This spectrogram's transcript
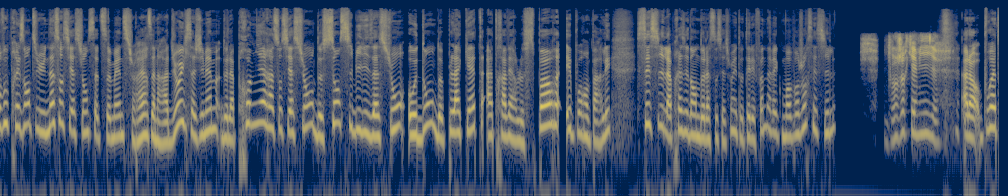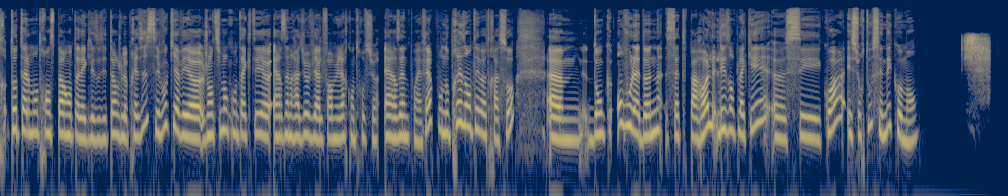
On vous présente une association cette semaine sur RZN Radio. Il s'agit même de la première association de sensibilisation aux dons de plaquettes à travers le sport. Et pour en parler, Cécile, la présidente de l'association, est au téléphone avec moi. Bonjour Cécile. Bonjour Camille. Alors, pour être totalement transparente avec les auditeurs, je le précise, c'est vous qui avez euh, gentiment contacté euh, RZN Radio via le formulaire qu'on trouve sur rzn.fr pour nous présenter votre assaut. Euh, donc, on vous la donne, cette parole. Les emplaqués, c'est quoi? Et surtout, c'est né comment?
